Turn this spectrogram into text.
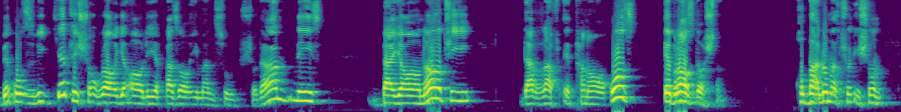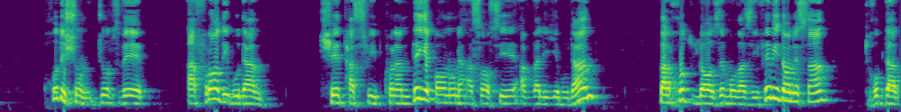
به عضویت شورای عالی قضایی منصوب شدن نیز بیاناتی در رفع تناقض ابراز داشتن. خب معلوم است چون ایشون خودشون جزو افرادی بودند که تصویب کننده قانون اساسی اولیه بودند بر خود لازم و وظیفه می دانستند که خب در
